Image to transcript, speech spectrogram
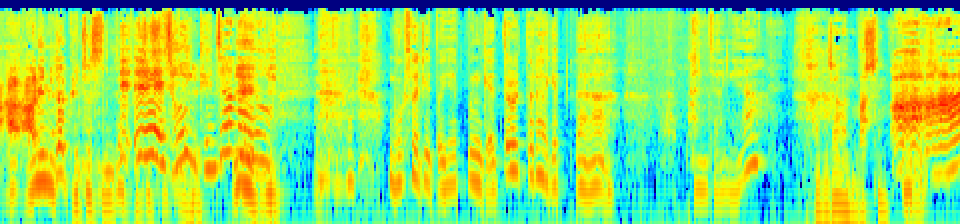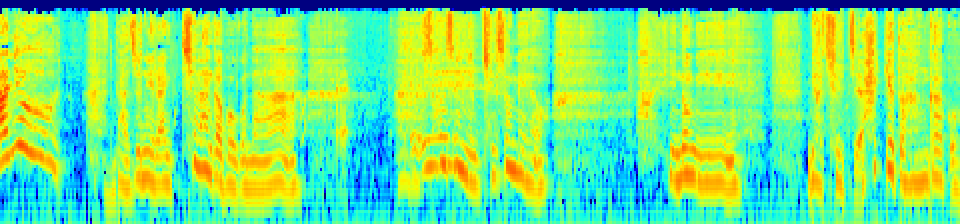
아, 아닙니다. 괜찮습니다. 네, 네, 저희 괜찮아요. 예, 예. 목소리도 예쁜 게 똘똘하겠다. 반장이야? 반장은 무슨? 아, 아, 아니요. 나준이랑 친한가 보구나. 선생님 죄송해요. 이놈이 며칠째 학교도 안 가고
